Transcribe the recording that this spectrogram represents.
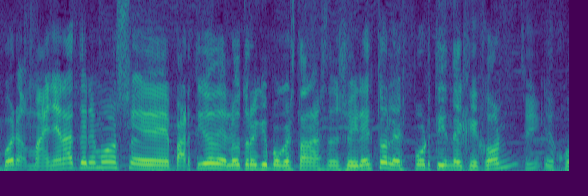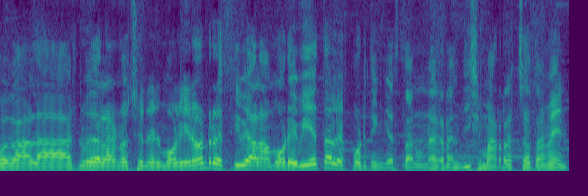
Bueno, mañana tenemos eh, partido del otro equipo que está en ascenso directo, el Sporting de Gijón, que juega a las 9 de la noche en el Molinón, recibe a la Morevieta, el Sporting que está en una grandísima racha también,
